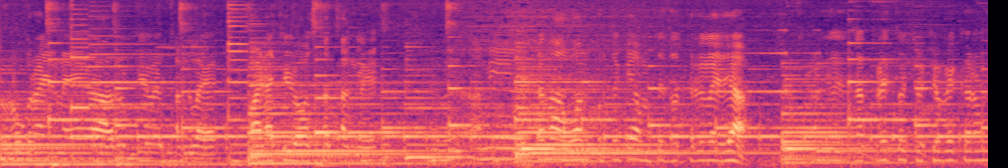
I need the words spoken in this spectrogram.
रोगराई नाही आरोग्य चांगलं आहे पाण्याची व्यवस्था चांगली आहे. आम्ही त्यांना आव्हान करतो की आमच्या जत्रेला या. म्हणजे जत्रेचं सुशोभीकरण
